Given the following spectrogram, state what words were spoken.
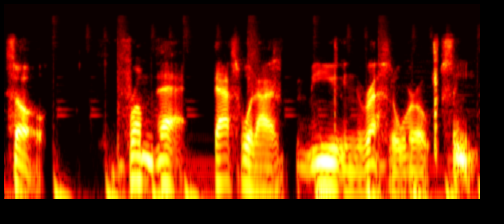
So from that, that's what I, me and the rest of the world seen.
